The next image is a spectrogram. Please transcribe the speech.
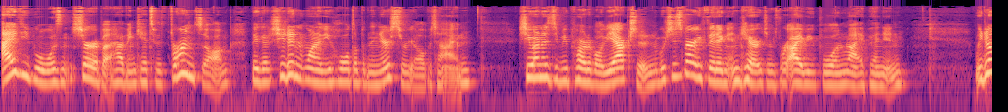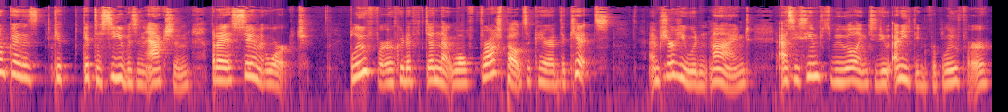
Ivypool wasn't sure about having kids with Fernsong because she didn't want to be holed up in the nursery all the time. She wanted to be part of all the action, which is very fitting in character for Ivypool, in my opinion. We don't get to, get, get to see this in action, but I assume it worked. Bluefur could have done that while Thrushpelt took care of the kits. I'm sure he wouldn't mind, as he seems to be willing to do anything for Bluefur,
